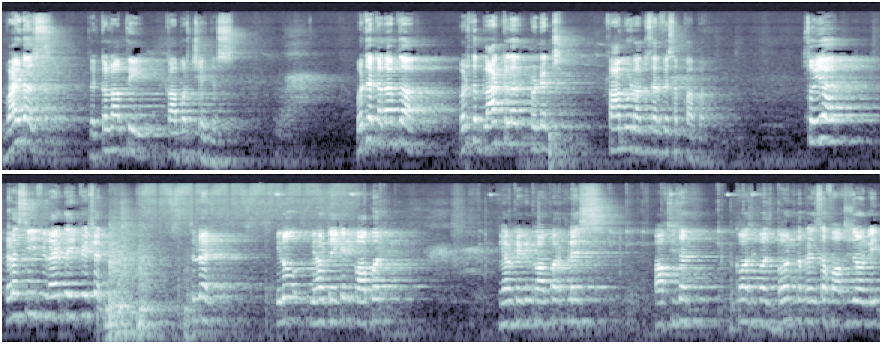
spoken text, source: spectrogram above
Why does the color of the copper changes? What is the color of the what is the black color product formed on the surface of copper? So here let us see if you write the equation. Children, you know we have taken copper we have taken copper plus oxygen because it was burned in the presence of oxygen only.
